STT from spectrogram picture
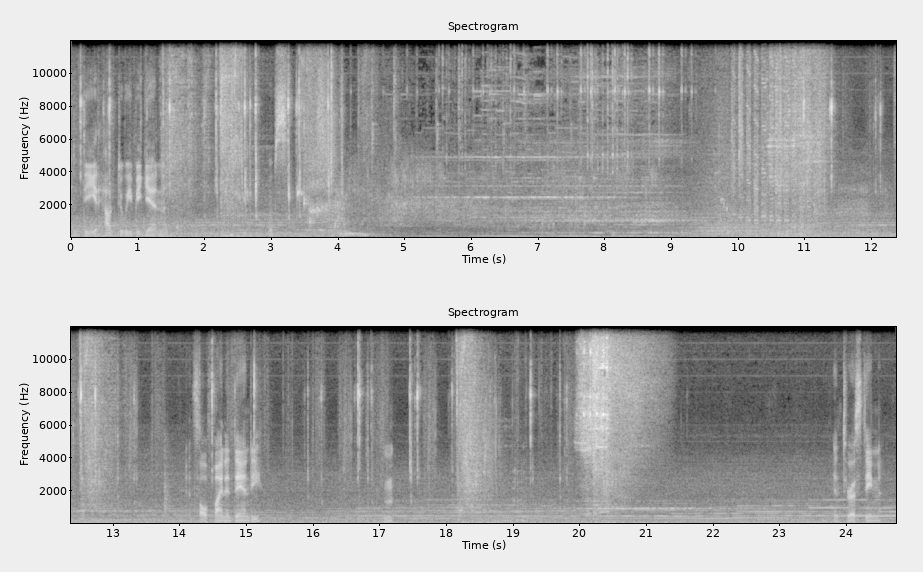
Indeed, how do we begin? Oops. It's all fine and dandy. Hmm. Interesting.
